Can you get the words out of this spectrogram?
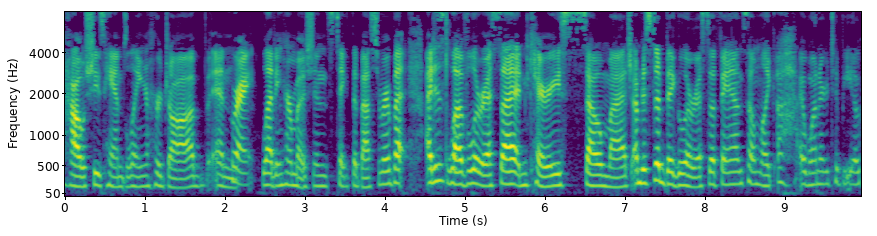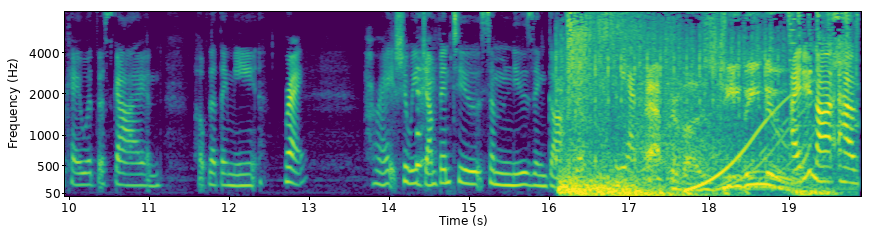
how she's handling her job and Right. letting her emotions take the best of her. But I just love Larissa and Carrie so much. I'm just a big Larissa fan, so I'm like, "Ugh, I want her to be okay with this guy and hope that they meet. Right. All right, should we jump into some news and gossip? Do we have AfterBuzz TV News. I do not have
